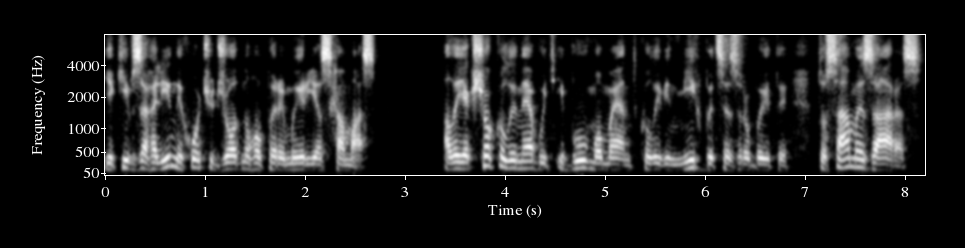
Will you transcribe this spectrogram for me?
які взагалі не хочуть жодного перемир'я з Хамас. Але якщо коли-небудь і був момент, коли він міг би це зробити, то саме зараз,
